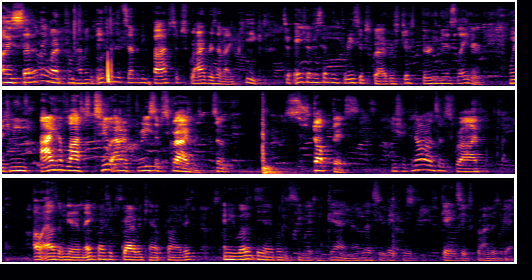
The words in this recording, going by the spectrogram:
I suddenly went from having 875 subscribers at my peak to 873 subscribers just 30 minutes later, which means I have lost 2 out of 3 subscribers, so stop this. You should not unsubscribe, or else I'm gonna make my subscriber count private, and you won't be able to see it again unless you make me gain subscribers again.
